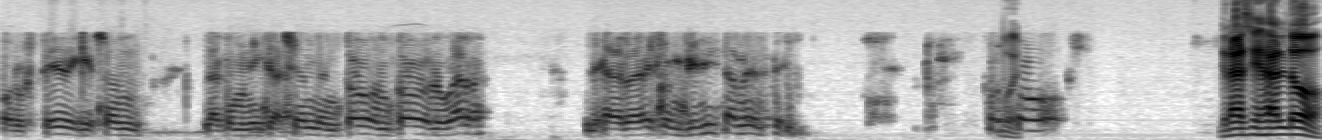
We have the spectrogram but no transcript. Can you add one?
por ustedes que son la comunicación en todo, en todo lugar. Les agradezco infinitamente. Por Bueno. Gracias, Aldo.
